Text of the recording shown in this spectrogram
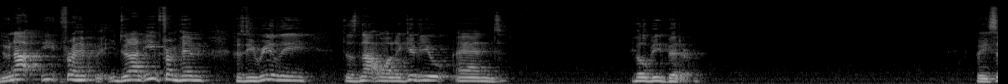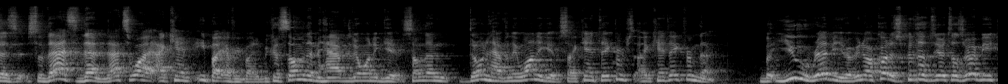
Do not eat from him. Do not eat from him because he really does not want to give you, and he'll be bitter. But he says, so that's them. That's why I can't eat by everybody because some of them have, they don't want to give. Some of them don't have and they want to give. So I can't take from, I can't take from them. But you, Rebbe, Rabbeinu HaKadosh, Pinchas tells Rebbe,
